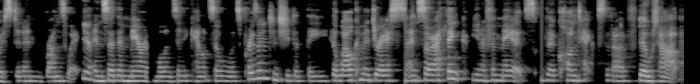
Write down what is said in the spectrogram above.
hosted in Brunswick. Yeah. And so the Mayor of Moreland City Council was present, and she did the the welcome address. And so I think you know for me it's the context that I've built up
